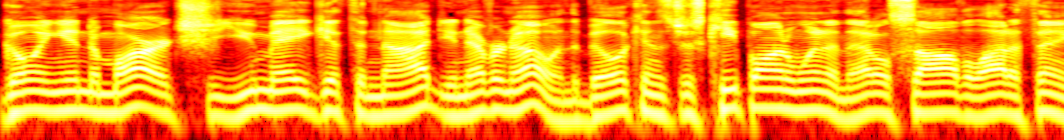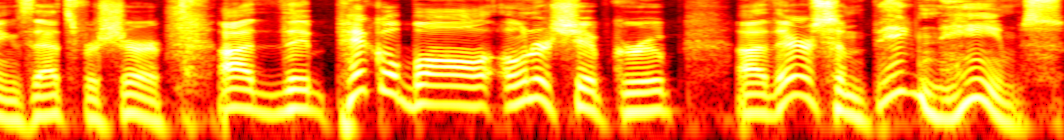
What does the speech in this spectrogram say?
going into March, you may get the nod. You never know. And the Billikens just keep on winning. That'll solve a lot of things, that's for sure. Uh, the pickleball ownership group, uh, there are some big names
